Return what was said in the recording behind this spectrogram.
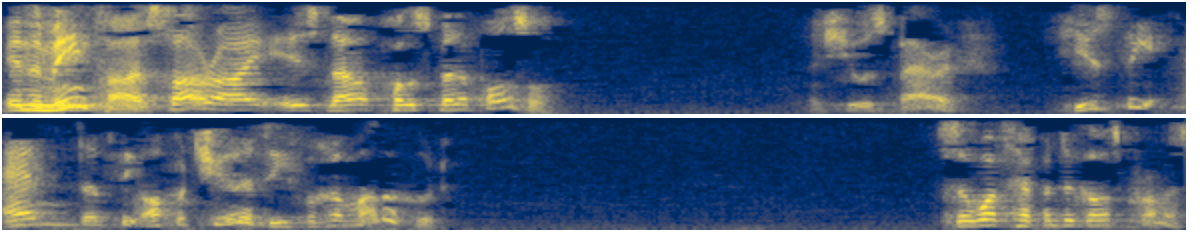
In the meantime, Sarai is now postmenopausal. And she was barren. Here's the end of the opportunity for her motherhood. So what's happened to God's promise?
